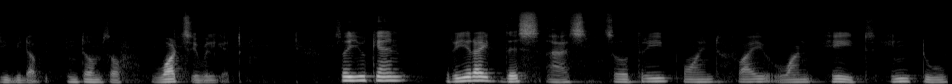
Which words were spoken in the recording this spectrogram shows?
dBW in terms of watts you will get. So you can rewrite this as so 3.518 into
